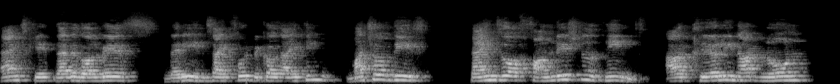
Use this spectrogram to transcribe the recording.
Thanks, Kay. That is always very insightful because I think much of these kinds of foundational things are clearly not known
